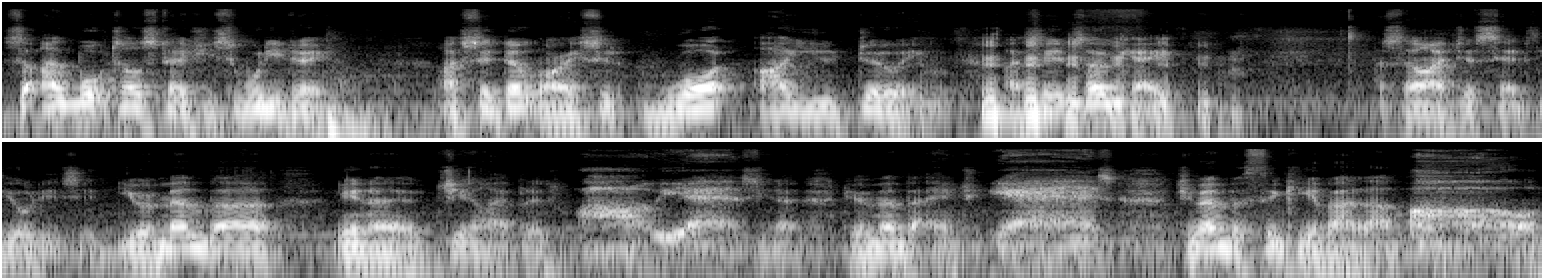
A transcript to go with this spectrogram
so I walked on stage. He said, "What are you doing?" I said, "Don't worry." He said, "What are you doing?" I said, "It's okay." So I just said to the audience, you remember, you know, GI Blues? Oh, yes. You know, do you remember Angel? Yes. Do you remember Thinking About Love? Oh,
